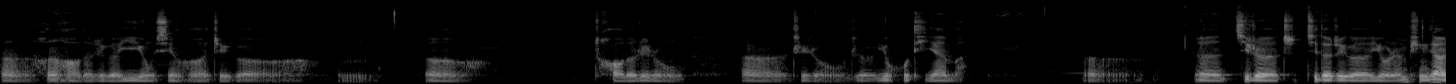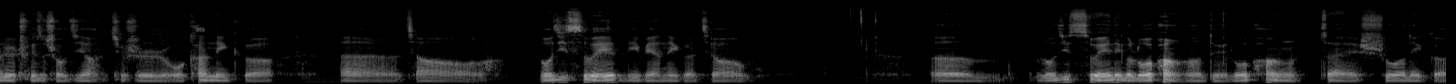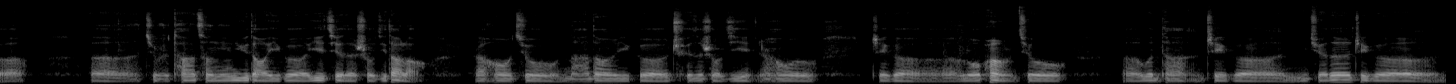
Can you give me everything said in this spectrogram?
嗯很好的这个易用性和这个嗯嗯好的这种嗯这种这用户体验吧，嗯呃记着记得这个有人评价这个锤子手机啊，就是我看那个。呃，叫逻辑思维里边那个叫，嗯，逻辑思维那个罗胖啊，对，罗胖在说那个，呃，就是他曾经遇到一个业界的手机大佬，然后就拿到一个锤子手机，然后这个罗胖就呃问他，这个你觉得这个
